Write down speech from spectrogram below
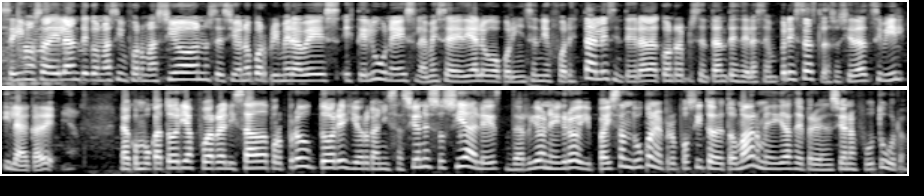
Seguimos adelante con más información. Sesionó por primera vez este lunes la mesa de diálogo por incendios forestales, integrada con representantes de las empresas, la sociedad civil y la academia. La convocatoria fue realizada por productores y organizaciones sociales de Río Negro y Paysandú con el propósito de tomar medidas de prevención a futuro.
